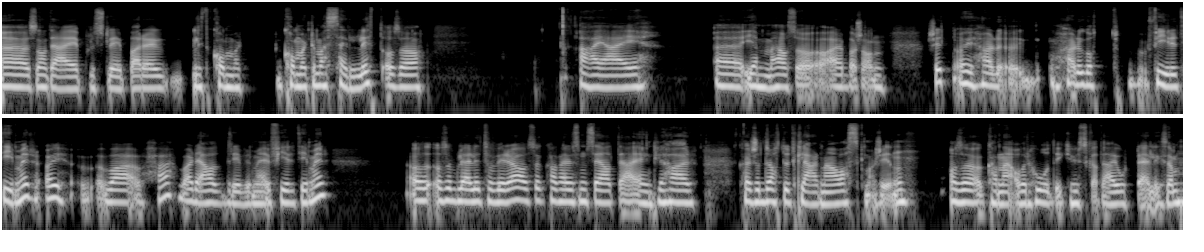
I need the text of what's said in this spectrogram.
Uh, sånn at jeg plutselig bare litt kommer kommer til meg selv litt, og så er jeg uh, hjemme, og så er det bare sånn Shit, oi, har det, har det gått fire timer? Oi, hva, hæ? hva er det jeg driver med i fire timer? Og, og så blir jeg litt forvirra, og så kan jeg liksom se at jeg egentlig har kanskje dratt ut klærne av vaskemaskinen. Og så kan jeg overhodet ikke huske at jeg har gjort det, liksom.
